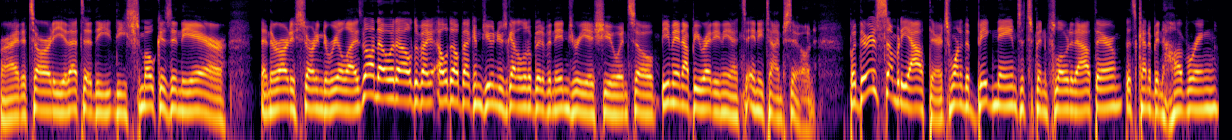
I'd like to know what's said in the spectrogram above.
All right, it's already that's uh, the the smoke is in the air, and they're already starting to realize, oh no, Odell, Odell Beckham Jr.'s got a little bit of an injury issue, and so he may not be ready any, anytime soon. But there is somebody out there. It's one of the big names that's been floated out there that's kind of been hovering.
